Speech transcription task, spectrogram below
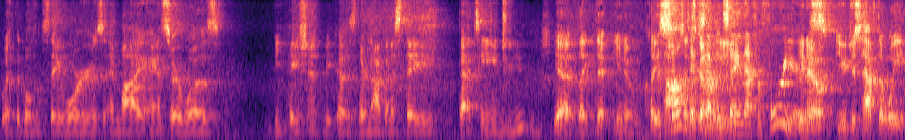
with the Golden State Warriors? And my answer was, be patient because they're not going to stay that team. Two years. Yeah, like that. You know, Klay The Thompson's Celtics have been leave. saying that for four years. You know, you just have to wait,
